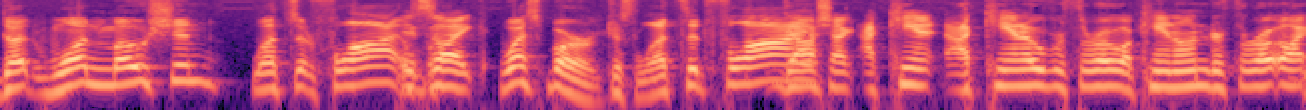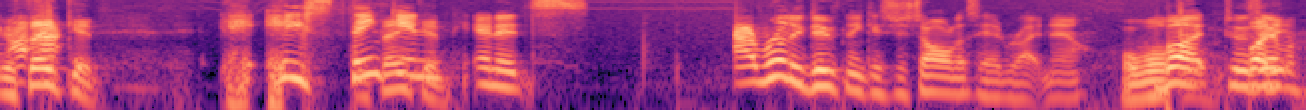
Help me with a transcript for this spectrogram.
does one motion, lets it fly. It's like- Westburg just lets it fly. Gosh, I, I can't I can't overthrow. I can't underthrow. Like you're I- thinking. I- he's thinking, thinking. and it's. I really do think it's just all in his head right now. Well, well, but to but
